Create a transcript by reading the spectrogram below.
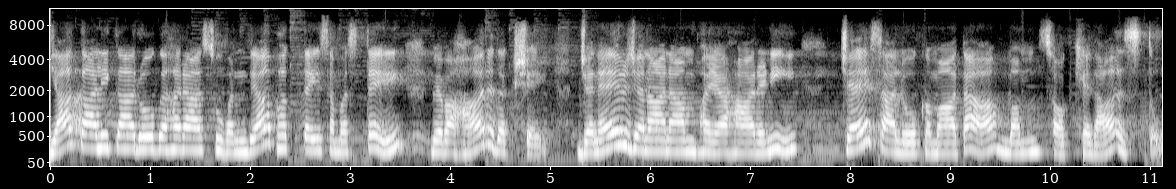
ये कालिका रोग हरा सुवंद्या भक्त समस्त व्यवहार दक्ष जनैर जनानाम भयहारिणी, जय सा लोक माता मम सौख्यदास्तु।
